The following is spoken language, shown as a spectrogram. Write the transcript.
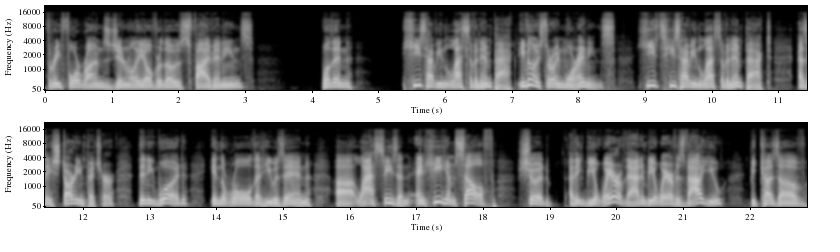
three, four runs generally over those five innings, well, then he's having less of an impact, even though he's throwing more innings. He's, he's having less of an impact as a starting pitcher than he would in the role that he was in uh, last season. And he himself should, I think, be aware of that and be aware of his value because of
